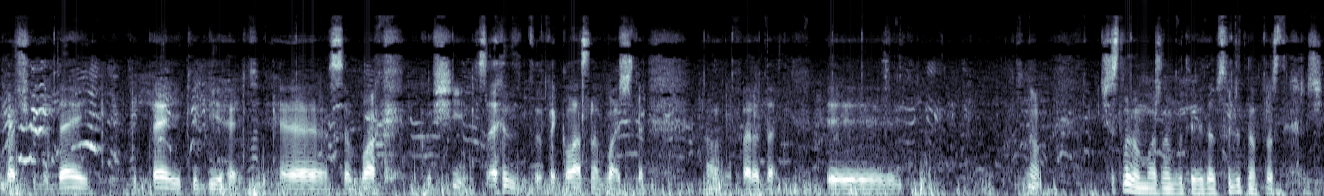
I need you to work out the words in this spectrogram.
бачу людей, дітей, які бігають, е, собак, кущі. Це, це класно бачити. Передати. І, ну, щасливим можна бути від абсолютно простих речей.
